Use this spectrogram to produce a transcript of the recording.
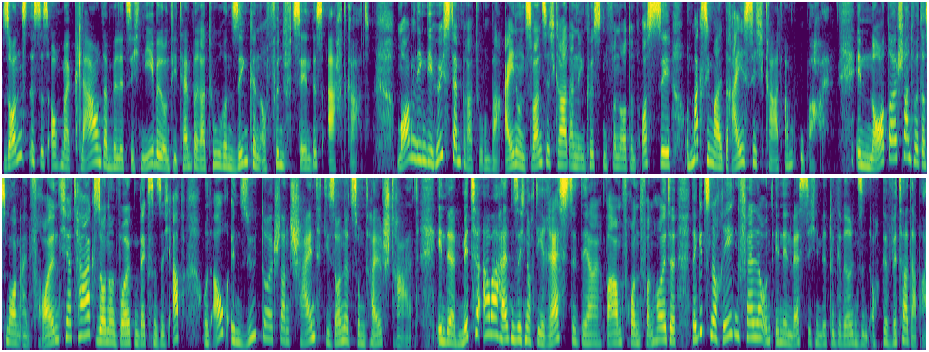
Sonst ist es auch mal klar und dann bildet sich Nebel und die Temperaturen sinken auf 15 bis 8 Grad. Morgen liegen die Höchsttemperaturen bei 21 Grad an den Küsten von von Nord- und Ostsee und maximal 30 Grad am Oberrhein. In Norddeutschland wird das morgen ein freundlicher Tag. Sonne und Wolken wechseln sich ab. Und auch in Süddeutschland scheint die Sonne zum Teil strahlend. In der Mitte aber halten sich noch die Reste der Warmfront von heute. Da gibt es noch Regenfälle und in den westlichen Mittelgebirgen sind auch Gewitter dabei.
